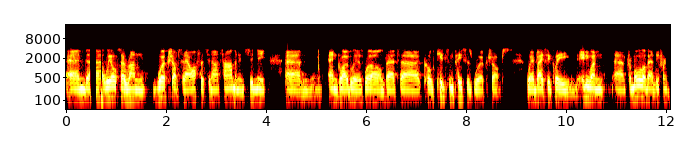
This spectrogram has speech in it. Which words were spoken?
And uh, we also run workshops at our office in Artarmon in Sydney um, and globally as well that are called Kits and Pieces workshops, where basically anyone uh, from all of our different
